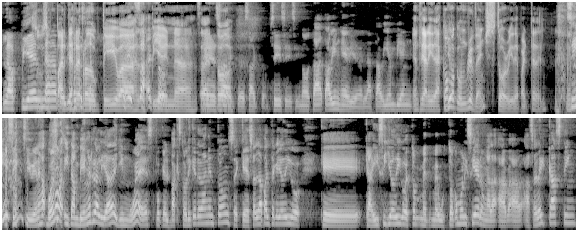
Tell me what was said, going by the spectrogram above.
las piernas, sus, partes reproductivas, las piernas, exacto, exacto. Sí, sí, sí, no, está, está bien heavy, de verdad, está bien, bien. En realidad es como que un revenge story de parte de él. Sí, sí, si vienes a... Bueno, y también en realidad de Jim West, porque el backstory que te dan entonces, que esa es la parte que yo digo que, ahí sí yo digo, esto me, gustó como lo hicieron, a, hacer el casting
